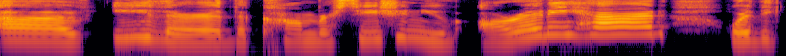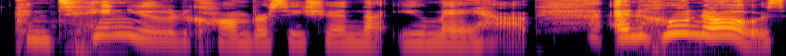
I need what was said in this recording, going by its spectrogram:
of either the conversation you've already had or the continued conversation that you may have. And who knows,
